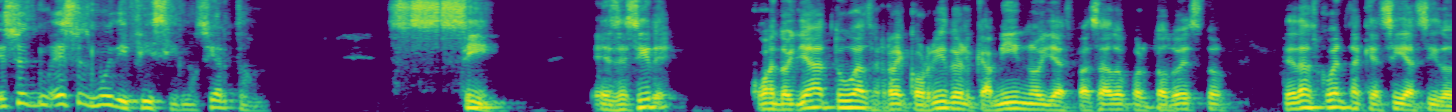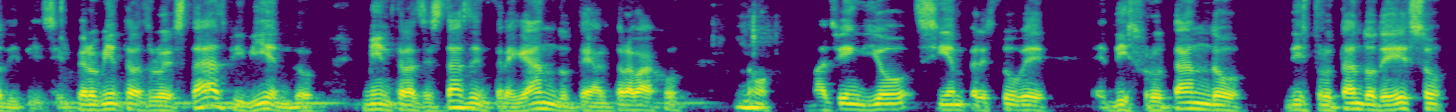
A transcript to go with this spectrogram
Eso es, eso es muy difícil, ¿no es cierto? Sí, es decir, cuando ya tú has recorrido el camino y has pasado por todo esto, te das cuenta que sí ha sido difícil, pero mientras lo estás viviendo, mientras estás entregándote al trabajo, no, más bien yo siempre estuve eh, disfrutando, disfrutando de eso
